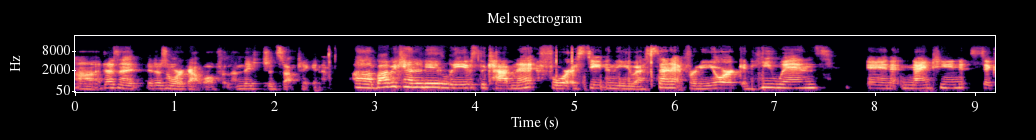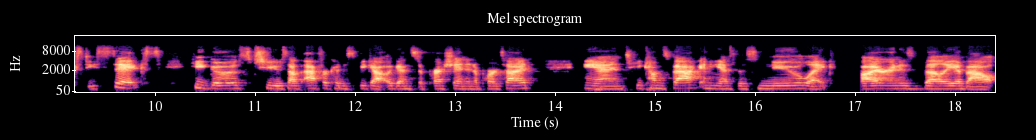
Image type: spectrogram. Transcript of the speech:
Uh, it doesn't it doesn't work out well for them. They should stop taking them. Uh, Bobby Kennedy leaves the cabinet for a seat in the U.S. Senate for New York, and he wins. In 1966, he goes to South Africa to speak out against oppression and apartheid, and he comes back and he has this new like fire in his belly about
